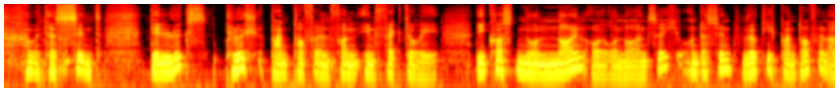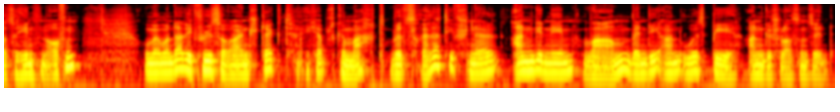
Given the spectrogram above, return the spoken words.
aber das sind Deluxe Plüschpantoffeln von Infactory. Die kosten nur 9,90 Euro und das sind wirklich Pantoffeln, also hinten offen. Und wenn man da die Füße reinsteckt, ich habe es gemacht, wird es relativ schnell angenehm warm, wenn die an USB angeschlossen sind.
